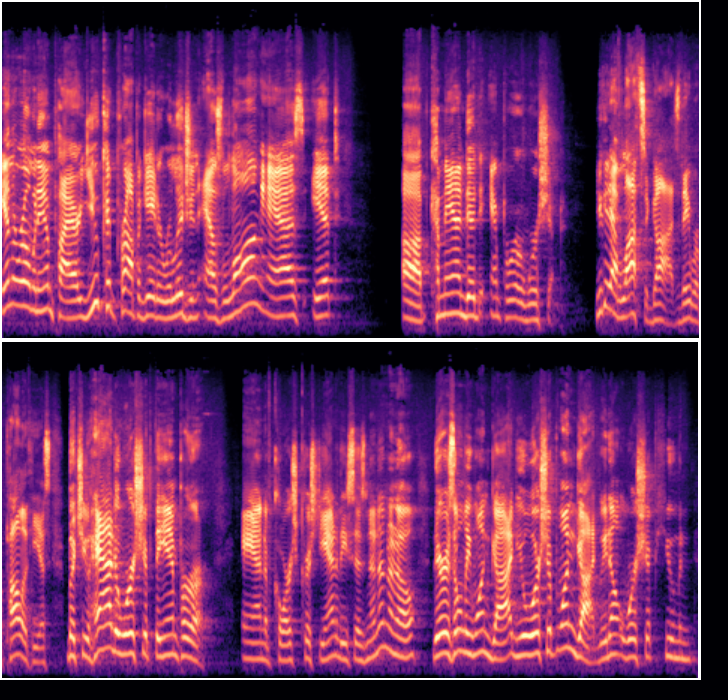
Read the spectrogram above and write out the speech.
In the Roman Empire, you could propagate a religion as long as it uh, commanded emperor worship. You could have lots of gods, they were polytheists, but you had to worship the emperor. And of course, Christianity says, no, no, no, no, there is only one God. You worship one God. We don't worship human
